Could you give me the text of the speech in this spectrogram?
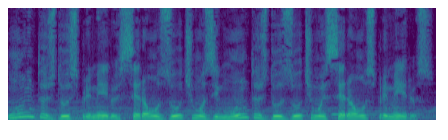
Muitos dos primeiros serão os últimos e muitos dos últimos serão os primeiros.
